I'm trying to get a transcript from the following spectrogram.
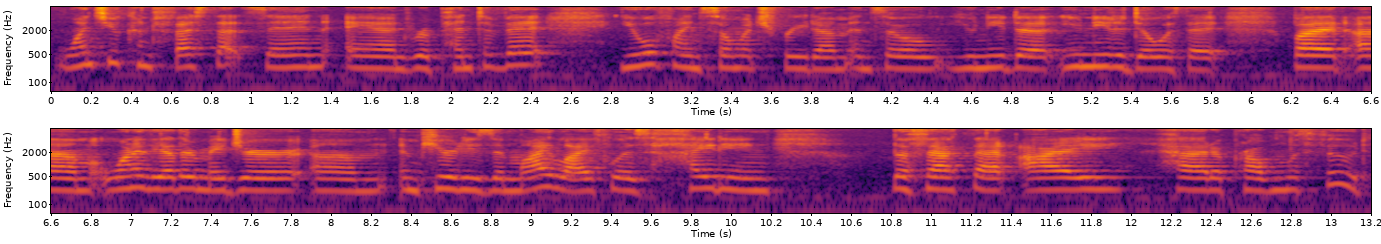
once you confess that sin and repent of it, you will find so much freedom. And so you need to you need to deal with it. But um, one of the other major um, impurities in my life was hiding the fact that I had a problem with food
